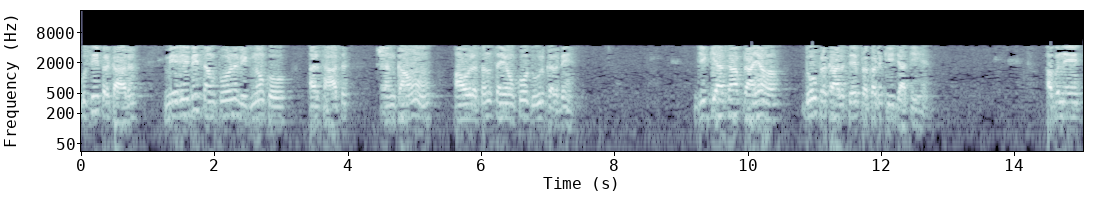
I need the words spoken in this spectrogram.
उसी प्रकार मेरे भी संपूर्ण विघ्नों को, अर्थात शंकाओं और संशयों को दूर कर दें। जिज्ञासा प्रायः दो प्रकार से प्रकट की जाती है। अपने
